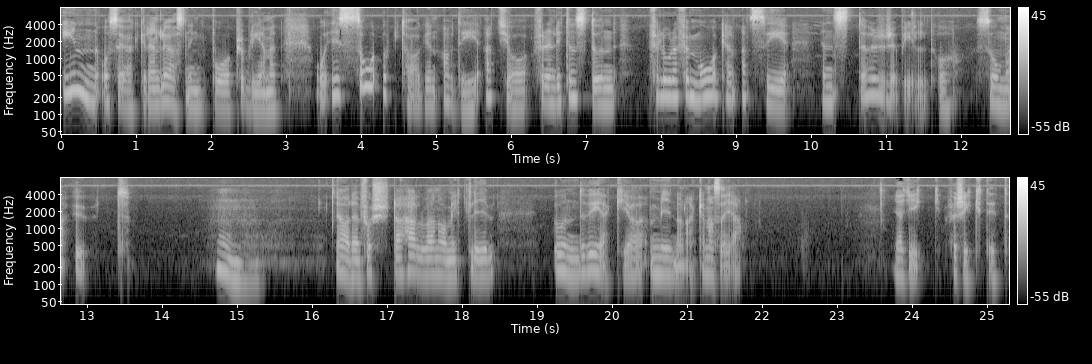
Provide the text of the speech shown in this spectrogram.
in och söker en lösning på problemet och är så upptagen av det att jag för en liten stund förlorar förmågan att se en större bild och zooma ut. Hmm. Ja, den första halvan av mitt liv undvek jag minorna kan man säga. Jag gick försiktigt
